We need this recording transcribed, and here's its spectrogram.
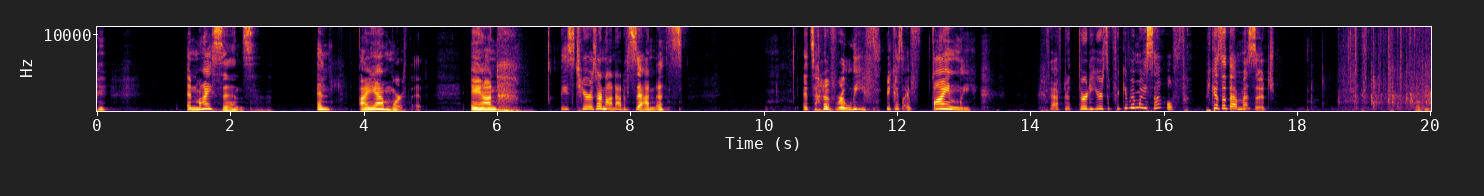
and my sins and i am worth it and these tears are not out of sadness it's out of relief because i finally after 30 years have forgiven myself because of that message Love you.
